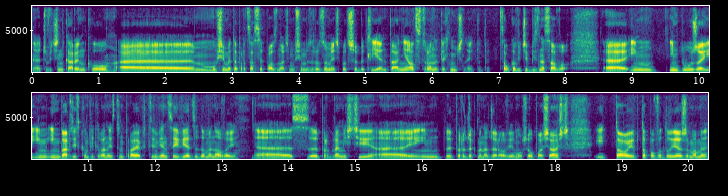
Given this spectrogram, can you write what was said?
e, czy wycinka rynku, e, musimy te procesy poznać, musimy zrozumieć potrzeby klienta, nie od strony technicznej, to tak całkowicie biznesowo. E, Im, im dłużej, im, im bardziej skomplikowany jest ten projekt, tym więcej wiedzy domenowej e, z programiści, e, im project managerowie muszą posiąść i to, to powoduje, że mamy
